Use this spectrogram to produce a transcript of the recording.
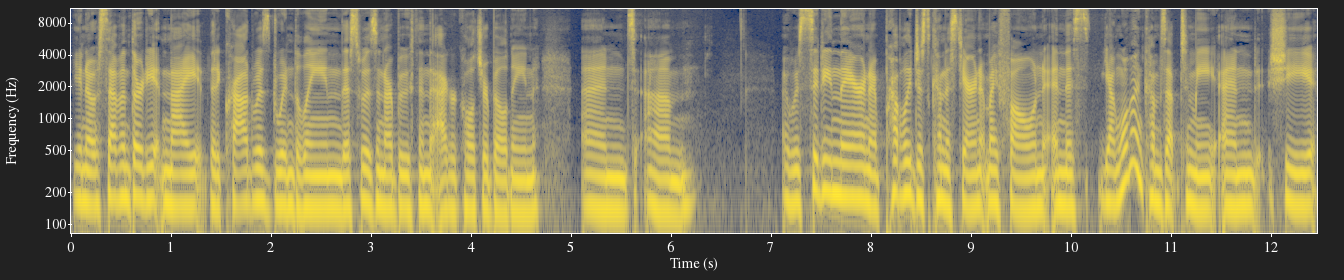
you know, 7:30 at night. The crowd was dwindling. This was in our booth in the agriculture building, and um, I was sitting there, and I'm probably just kind of staring at my phone. And this young woman comes up to me, and she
